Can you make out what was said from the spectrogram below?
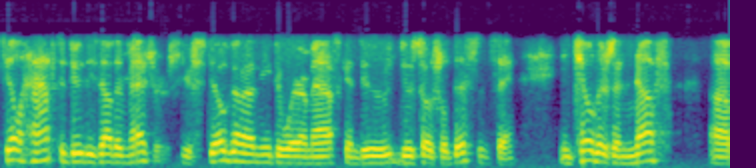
still have to do these other measures. You're still going to need to wear a mask and do, do social distancing until there's enough – uh,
